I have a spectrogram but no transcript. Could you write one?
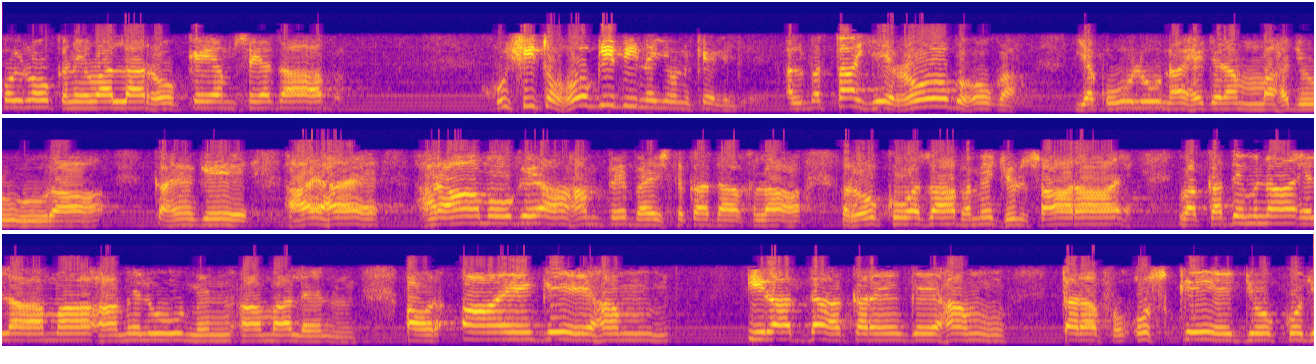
کوئی روکنے والا؟ روکے ہم سے عذاب۔ خوشی تو ہوگی بھی نہیں ان کے لیے۔ البتہ یہ روگ ہوگا۔ یقول نہ ہجرم محجورا کہیں گے، ہائے ہائے، حرام ہو گیا ہم پہ بحث کا داخلہ، روکو عذاب ہمیں جھلسا رہا ہے۔ وہ قدم نہ علامہ عاملو من عمل، اور آئیں گے ہم، ارادہ کریں گے ہم، طرف اس کے جو کچھ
